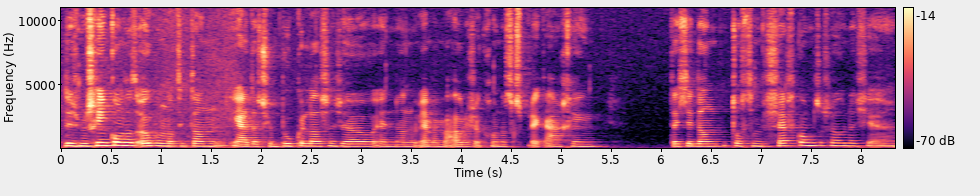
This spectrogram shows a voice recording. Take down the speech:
Dus misschien komt het ook omdat ik dan ja, dat soort boeken las en zo. En dan ja, met mijn ouders ook gewoon dat gesprek aanging. Dat je dan tot een besef komt of zo. Dat je...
